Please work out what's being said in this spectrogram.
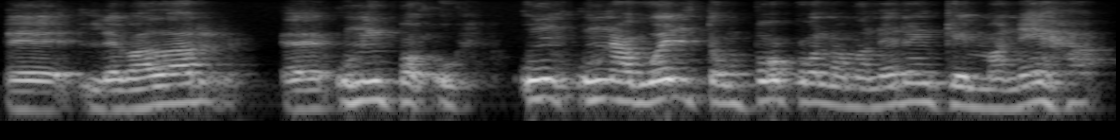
eh, le va a dar eh, un, una vuelta un poco a la manera en que maneja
